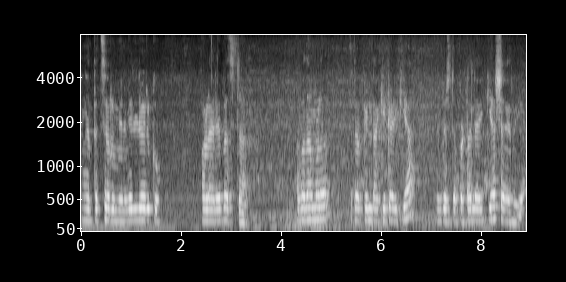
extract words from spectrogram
ഇങ്ങനത്തെ ചെറുമീൻ വലിയവർക്കും വളരെ ബെസ്റ്റാണ്. അപ്പോൾ നമ്മൾ ഇതൊക്കെ ഉണ്ടാക്കി കഴിക്കുക. നിങ്ങൾക്ക് ഇഷ്ടപ്പെട്ട ലൈക്ക് ചെയ്യുക ഷെയർ ചെയ്യുക.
